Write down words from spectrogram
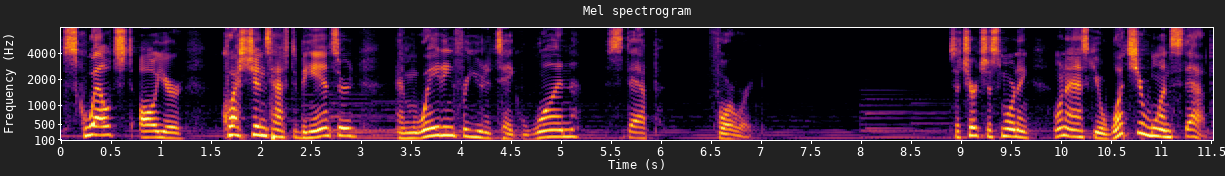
squelched, all your questions have to be answered, and waiting for you to take one step forward. So, church, this morning, I want to ask you what's your one step?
